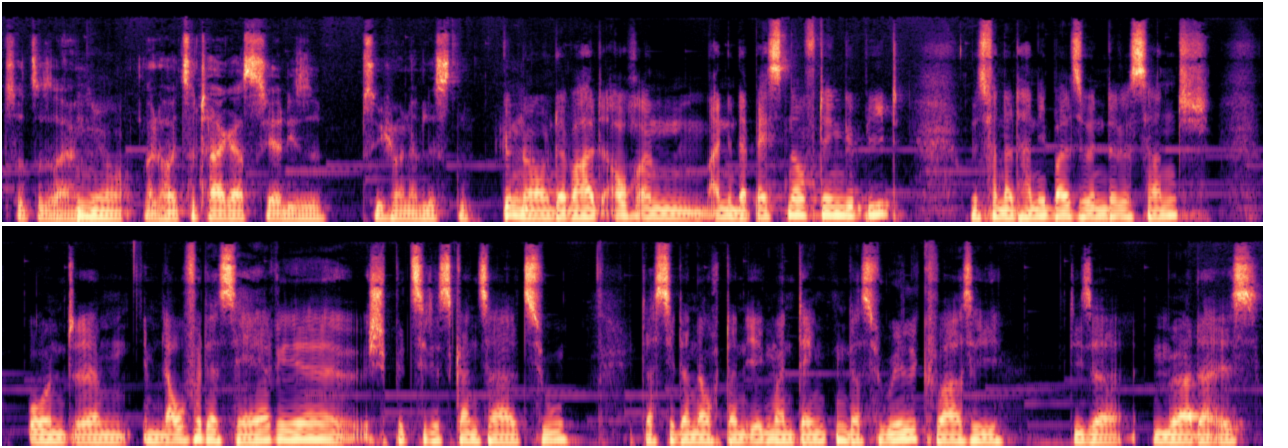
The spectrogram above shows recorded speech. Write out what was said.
sozusagen. Ja, Weil heutzutage hast du ja diese Psychoanalysten. genau. Der war halt auch ein, einer der Besten auf dem Gebiet. Und das fand halt Hannibal so interessant. Und ähm, im Laufe der Serie spitzt sie das Ganze halt zu, dass sie dann auch dann irgendwann denken, dass Will quasi dieser Mörder ist.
